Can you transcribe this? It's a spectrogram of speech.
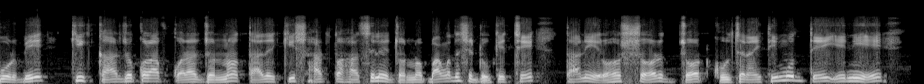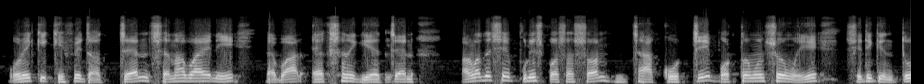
করবে, কি কার্যকলাপ করার জন্য, তাদের কি স্বার্থ হাসিলের জন্য বাংলাদেশে ঢুকেছে, তা নিয়ে রহস্যর জট খুলছে না। ইতিমধ্যে এ নিয়ে অনেকে খেপে যাচ্ছেন। সেনাবাহিনী এবার অ্যাকশনে গিয়েছেন। বাংলাদেশের পুলিশ প্রশাসন যা করছে বর্তমান সময়ে, সেটি কিন্তু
